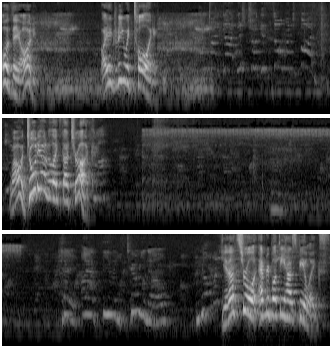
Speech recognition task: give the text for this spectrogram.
Oh, they are. I agree with Toad. Oh my god, this so much fun. Even Wow, Jody likes that truck. Hey, I have feelings too, you know. Nobody Yeah, that's true. Everybody has feelings.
